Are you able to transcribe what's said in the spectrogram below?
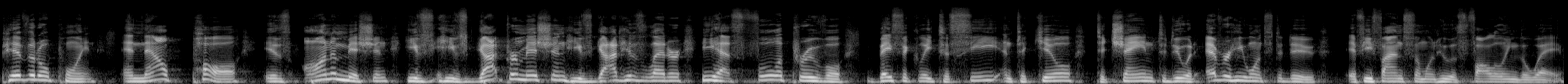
pivotal point And now Paul is on a mission. He's, he's got permission, he's got his letter, he has full approval basically to see and to kill, to chain, to do whatever he wants to do if he finds someone who is following the way.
